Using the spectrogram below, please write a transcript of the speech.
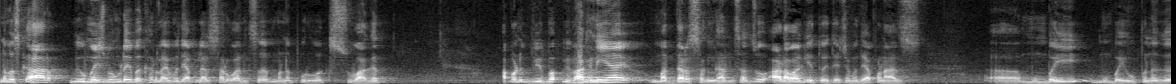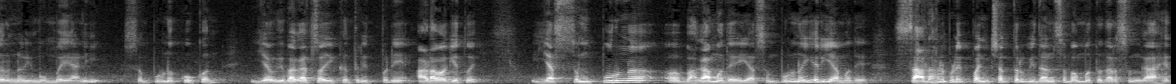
नमस्कार. मी उमेश घोंगडे बखरलायमध्ये आपल्या सर्वांचं मनपूर्वक स्वागत. आपण विभा विभागनीय मतदारसंघांचा जो आढावा घेतो आहे त्याच्यामध्ये आपण आज मुंबई मुंबई उपनगर नवी मुंबई आणि संपूर्ण कोकण या विभागाचा एकत्रितपणे आढावा घेतो आहे या संपूर्ण भागामध्ये या संपूर्ण एरियामध्ये साधारणपणे पंच्याहत्तर विधानसभा मतदारसंघ आहेत.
